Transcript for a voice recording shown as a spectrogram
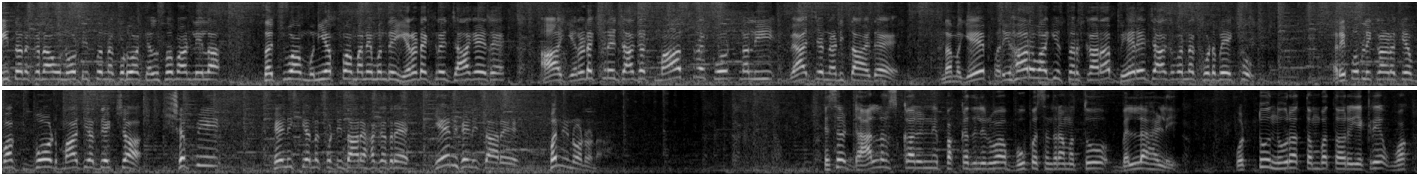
ಈ ತನಕ ನಾವು ನೋಟಿಸ್ ಅನ್ನು ಕೊಡುವ ಕೆಲಸ ಮಾಡಲಿಲ್ಲ. ಸಚಿವ ಮುನಿಯಪ್ಪ ಮನೆ ಮುಂದೆ ಎರಡು ಎಕರೆ ಜಾಗ ಇದೆ. ಆ ಎರಡು ಎಕರೆ ಜಾಗಕ್ಕೆ ಮಾತ್ರ ಕೋರ್ಟ್ನಲ್ಲಿ ವ್ಯಾಜ್ಯ ನಡೀತಾ ಇದೆ. ನಮಗೆ ಪರಿಹಾರವಾಗಿ ಸರ್ಕಾರ ಬೇರೆ ಜಾಗವನ್ನ ಕೊಡಬೇಕು. ರಿಪಬ್ಲಿಕನ್ಗೆ ವಕ್ಫ್ ಬೋರ್ಡ್ ಮಾಜಿ ಅಧ್ಯಕ್ಷ ಶಫಿ ಹೇಳಿಕೆಯನ್ನು ಕೊಟ್ಟಿದ್ದಾರೆ. ಹಾಗಾದ್ರೆ ಏನು ಹೇಳಿದ್ದಾರೆ? ಬನ್ನಿ ನೋಡೋಣ. ಹೆಸರು ಡಾಲರ್ಸ್ ಕಾಲೋನಿ ಪಕ್ಕದಲ್ಲಿರುವ ಭೂಪಸಂದ್ರ ಮತ್ತು ಬೆಲ್ಲಹಳ್ಳಿ ಒಟ್ಟು ನೂರ ತೊಂಬತ್ತಾರು ಎಕರೆ ವಕ್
